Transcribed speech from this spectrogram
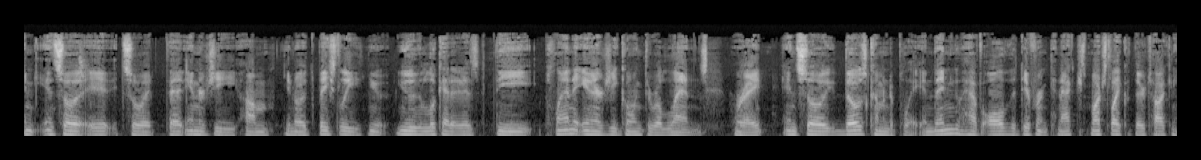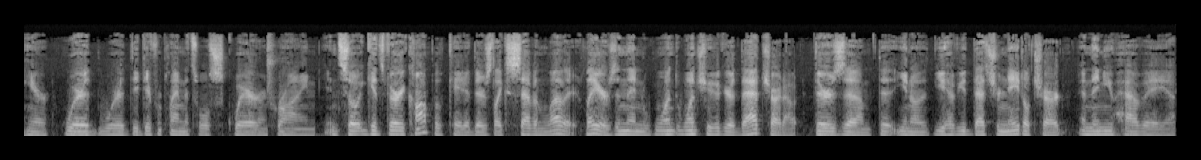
And and so it so it that energy, um, you know, it's basically you you look at it as the planet energy going through a lens. Right? And so those come into play. And then you have all the different connections, much like what they're talking here, where where the different planets will square and trine. And so it gets very complicated. There's like seven la- layers, and then once once you figure that chart out, there's um, the you know you have that's your natal chart, and then you have a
